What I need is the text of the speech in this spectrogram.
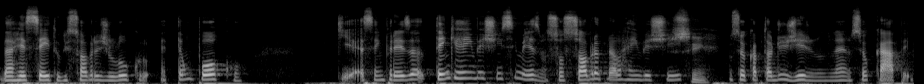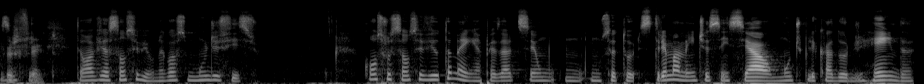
da receita, o que sobra de lucro é tão pouco que essa empresa tem que reinvestir em si mesma, só sobra para ela reinvestir Sim. no seu capital de giro, no, né, no seu CAPEX, enfim. Perfeito. Então, aviação civil, um negócio muito difícil. Construção civil também, apesar de ser um, um- um setor extremamente essencial, multiplicador de renda,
